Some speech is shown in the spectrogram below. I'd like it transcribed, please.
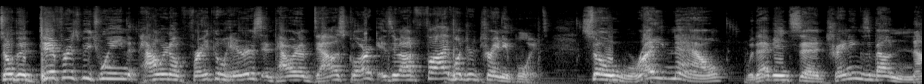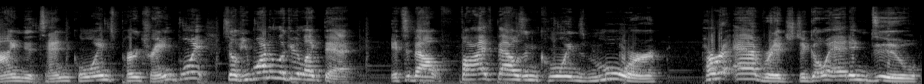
So the difference between powering up Franco Harris and powering up Dallas Clark is about 500 training points. So right now, with that being said, training is about 9 to 10 coins per training point. So if you want to look at it like that, it's about 5,000 coins more per average to go ahead and do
